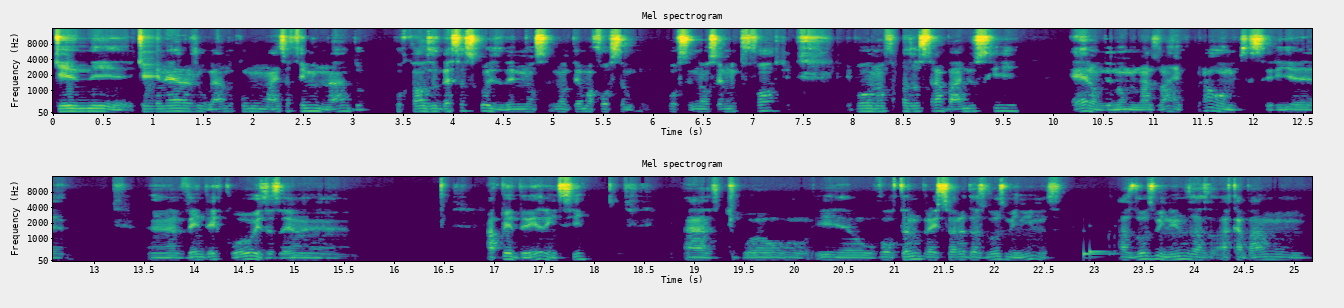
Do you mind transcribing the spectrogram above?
que ele, que ele era julgado como mais afeminado por causa dessas coisas, dele não, não ter uma força, por não ser muito forte, e por não fazer os trabalhos que eram denominados lá para homens, que seria uh, vender coisas, uh, a pedreira em si. Uh, tipo, eu, eu voltando para a história das duas meninas, as duas meninas acabaram,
